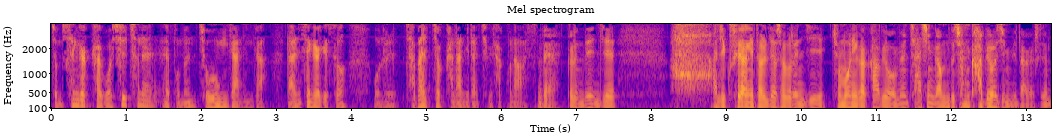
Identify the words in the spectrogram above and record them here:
좀 생각하고 실천해 보면 좋은 게 아닌가라는 생각에서 오늘 자발적 가난이라는 책을 갖고 나왔습니다. 네. 그런데 이제 하, 아직 수양이 덜 돼서 그런지 주머니가 가벼우면 자신감도 좀 가벼워집니다. 그래서 좀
